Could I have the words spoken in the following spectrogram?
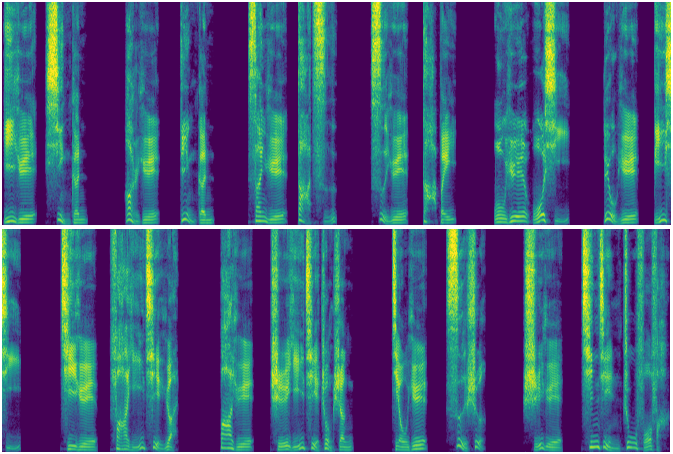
一曰信根，二曰定根，三曰大慈，四曰大悲，五曰我喜，六曰彼喜，七曰发一切愿，八曰持一切众生，九曰四摄。十曰亲近诸佛法，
